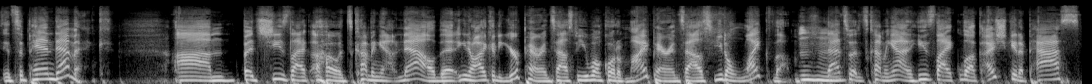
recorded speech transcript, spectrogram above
It's a pandemic. Um, but she's like, oh, it's coming out now that, you know, I go to your parents' house, but you won't go to my parents' house. You don't like them. That's what it's coming out. He's like, look, I should get a pass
